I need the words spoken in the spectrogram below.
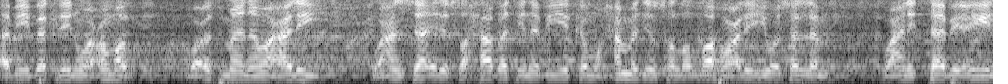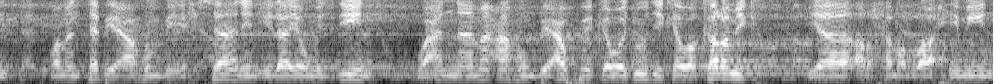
أبي بكر وعمر وعثمان وعلي وعن سائر صحابة نبيك محمد صلى الله عليه وسلم وعن التابعين ومن تبعهم بإحسان إلى يوم الدين وعنا معهم بعفوك وجودك وكرمك. يا أرحم الراحمين.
